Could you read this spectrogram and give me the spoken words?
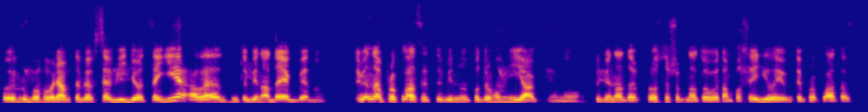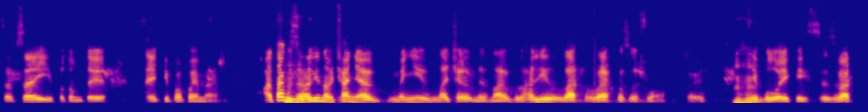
коли, грубо говоря, в тебе все відео це є, але ну, тобі треба якби ну. Тобі треба прокласти, тобі ну по-другому ніяк. Ну тобі треба просто, щоб на того там посиділи, і ти прокласав це все, і потім ти це типу, поймеш. А так, взагалі, навчання мені, наче не знаю, взагалі лег, легко зайшло. Тобто не було якихось зверх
